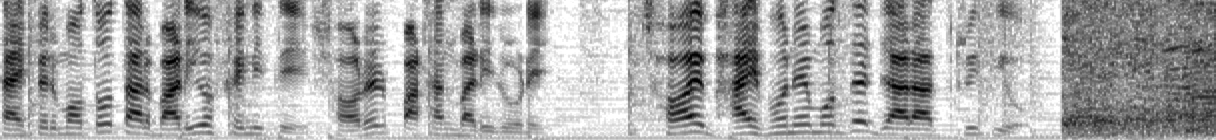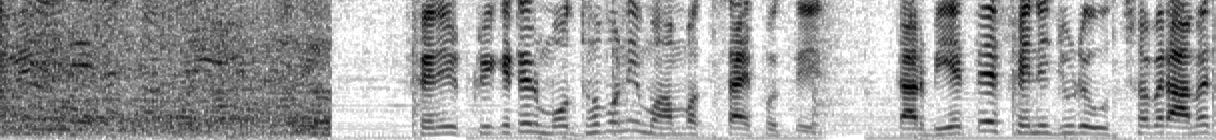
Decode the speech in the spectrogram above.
সাইফের মতো তার বাড়িও ফেনীতে, শহরের পাঠানবাড়ি রোডে। ছয় ভাই বোনের মধ্যে যারা তৃতীয়। ফেনীর ক্রিকেটের মধ্যমণি মোহাম্মদ সাইফুদ্দিন। তার বিয়েতে ফেনী জুড়ে উৎসবের আমেজ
